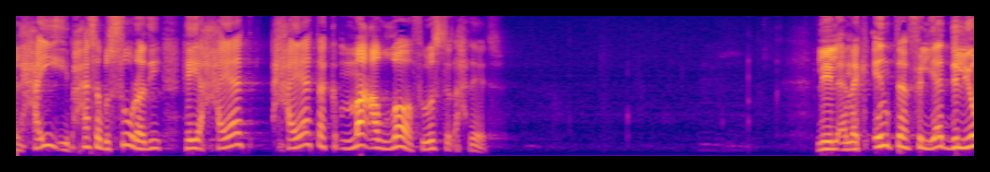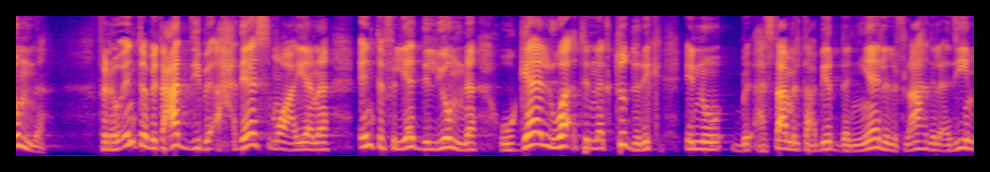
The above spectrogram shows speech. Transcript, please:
الحقيقي بحسب الصورة دي هي حياة حياتك مع الله في وسط الأحداث. ليه؟ لأنك أنت في اليد اليمنى. فلو أنت بتعدي بأحداث معينة أنت في اليد اليمنى وجاء الوقت أنك تدرك أنه هستعمل تعبير دانيال اللي في العهد القديم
